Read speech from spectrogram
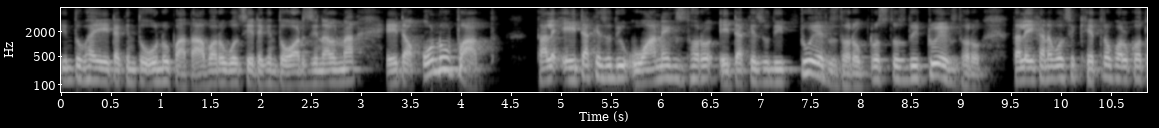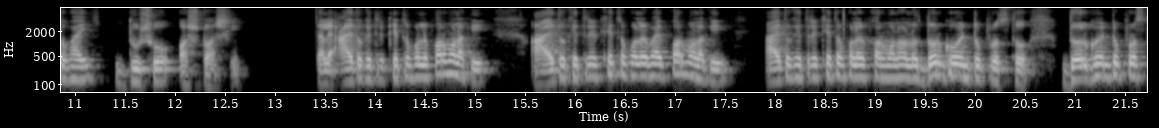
কিন্তু ভাই, এটা কিন্তু অনুপাত। আবারও বলছি, এটা কিন্তু অরিজিনাল না, এটা অনুপাত। তাহলে এইটাকে যদি ওয়ান এক্স ধরো, এটাকে যদি টু এক্স ধরো, প্রস্থ যদি টু এক্স ধরো, তাহলে এখানে বলছে ক্ষেত্রফল কত ভাই? দুশো অষ্টআশি। তাহলে আয়তক্ষেত্রের ক্ষেত্রফলের ফর্মুলা কি? আয়তক্ষেত্রের ক্ষেত্রফলের ভাই ফর্মুলা কি? আয়তক্ষেত্রের ক্ষেত্রফলের ফর্মুলা হলো দৈর্ঘ্য ইন্টু প্রস্থ। দৈর্ঘ্য ইন্টু প্রস্থ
